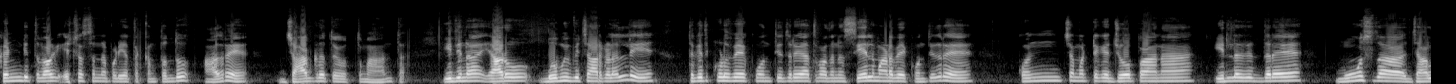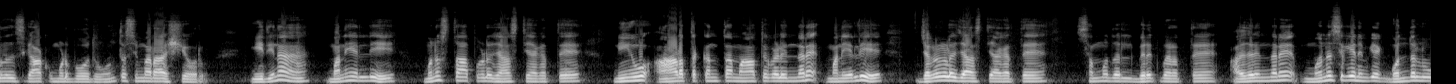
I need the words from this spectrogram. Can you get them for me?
ಖಂಡಿತವಾಗಿ ಯಶಸ್ಸನ್ನು ಪಡೆಯತಕ್ಕಂಥದ್ದು. ಆದರೆ ಜಾಗ್ರತೆ ಉತ್ತಮ ಅಂತ. ಈ ದಿನ ಯಾರು ಭೂಮಿ ವಿಚಾರಗಳಲ್ಲಿ ತೆಗೆದುಕೊಳ್ಬೇಕು ಅಂತಿದ್ರೆ ಅಥವಾ ಅದನ್ನು ಸೇಲ್ ಮಾಡಬೇಕು ಅಂತಿದ್ರೆ ಕೊಂಚ ಮಟ್ಟಿಗೆ ಜೋಪಾನ ಇಲ್ಲದಿದ್ದರೆ ಮೋಸದ ಜಾಲದಲ್ಲಿ ಸಿಗಾಕೊಂಡ್ಬಿಡ್ಬೋದು ಅಂತ ಸಿಂಹರಾಶಿಯವರು. ಈ ದಿನ ಮನೆಯಲ್ಲಿ ಮನಸ್ತಾಪಗಳು ಜಾಸ್ತಿ ಆಗತ್ತೆ. ನೀವು ಆಡತಕ್ಕಂಥ ಮಾತುಗಳಿಂದಲೇ ಮನೆಯಲ್ಲಿ ಜಗಳಗಳು ಜಾಸ್ತಿ ಆಗತ್ತೆ. ಸಮೂಹದಲ್ಲಿ ಬೆರಕು ಬರುತ್ತೆ. ಅದರಿಂದನೇ ಮನಸ್ಸಿಗೆ ನಿಮಗೆ ಗೊಂದಲವೂ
